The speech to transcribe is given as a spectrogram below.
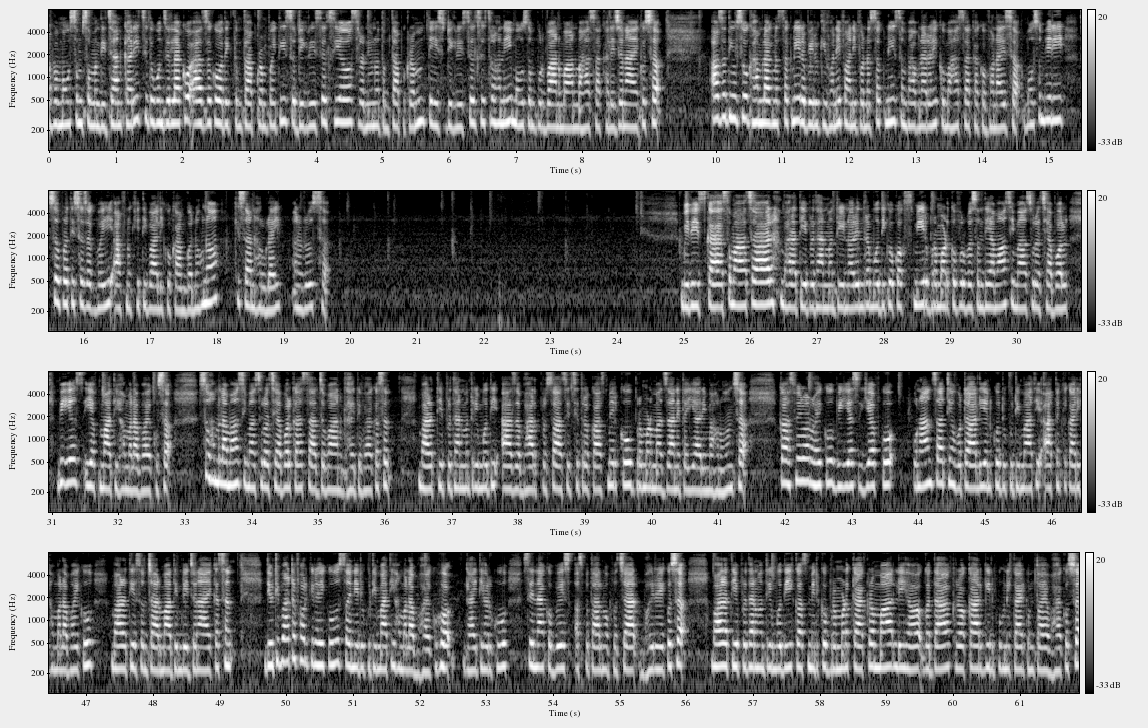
अब मौसम सम्बन्धी जानकारी चितवन जिल्लाको आजको अधिकतम तापक्रम पैँतिस डिग्री सेल्सियस र न्यूनतम तापक्रम तेइस डिग्री सेल्सियस रहने मौसम पूर्वानुमान महाशाखाले जनाएको छ। आज दिउँसो घाम लाग्न सक्ने र बेलुकी भने पानी पर्न सक्ने सम्भावना रहेको महाशाखाको भनाइ छ। मौसम हेरी सोप्रति सजग भई आफ्नो खेतीबालीको काम गर्नुहुन किसानहरूलाई अनुरोध छ। विदेशका समाचार। भारतीय प्रधानमन्त्री नरेन्द्र मोदीको कश्मीर भ्रमणको पूर्व सन्ध्यामा सीमा सुरक्षा बल बीएसएफमाथि हमला भएको छ। सो हमलामा सीमा सुरक्षा बलका सात जवान घाइते भएका छन्। भारतीय प्रधानमन्त्री मोदी आज भारत प्रशासित क्षेत्र काश्मीरको भ्रमणमा जाने तयारीमा हुनुहुन्छ। काश्मीरमा रहेको बीएसएफको उनासाठी बटालियनको ढुकुटीमाथि आतंककारी हमला भएको भारतीय सञ्चार माध्यमले जनाएका छन्। ड्युटीबाट फर्किरहेको सैन्य ढुकुटीमाथि हमला भएको हो। घाइतेहरूको सेनाको बेस अस्पतालमा उपचार भइरहेको छ। भारतीय प्रधानमन्त्री मोदी कश्मीरको भ्रमणका क्रममा लेह गद्दाख र कारगिल पुग्ने कार्यक्रम तय भएको छ।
